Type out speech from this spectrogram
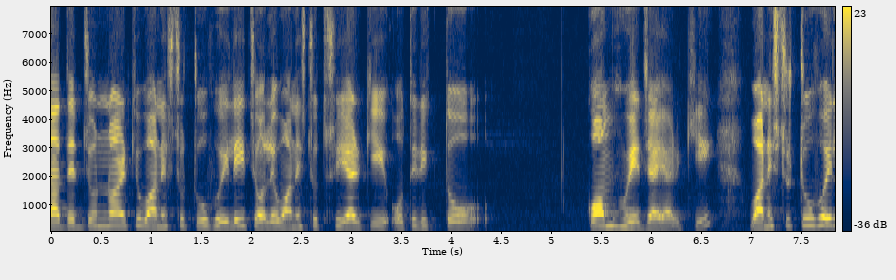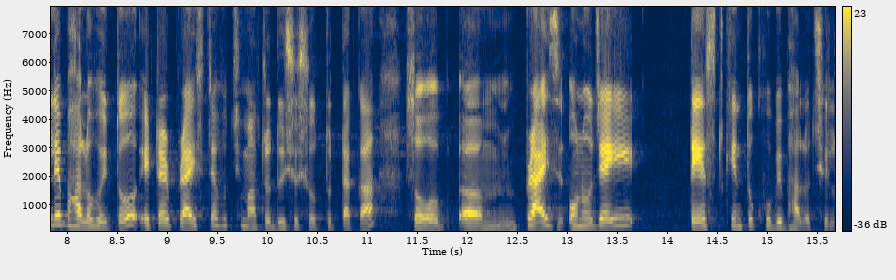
তাদের জন্য আর কি ওয়ান ইস টু টু হইলেই চলে ওয়ান ইস টু থ্রি আর কি অতিরিক্ত কম হয়ে যায় আর কি। ওয়ান ইস টু টু হইলে ভালো হইতো, এটার প্রাইসটা হচ্ছে মাত্র দুইশো সত্তর টাকা। সো প্রাইস অনুযায়ী টেস্ট কিন্তু খুবই ভালো ছিল।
